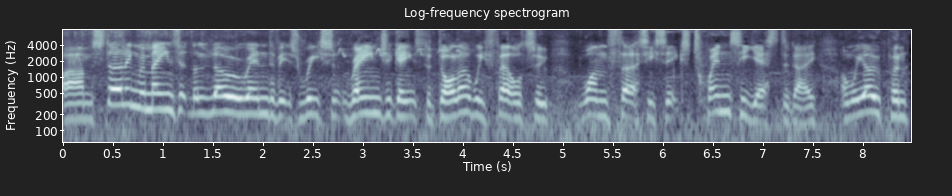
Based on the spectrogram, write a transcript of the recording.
Um, sterling remains at the lower end of its recent range against the dollar. We fell to 136.20 yesterday and we open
